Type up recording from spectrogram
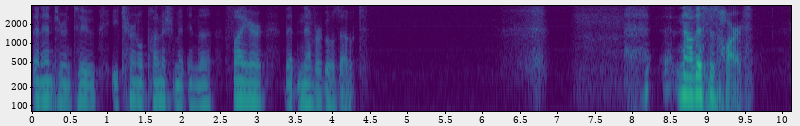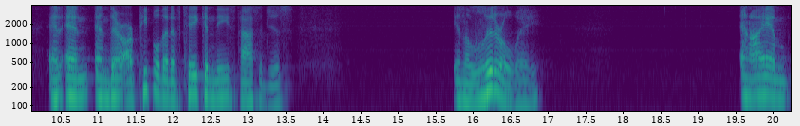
than enter into eternal punishment in the fire that never goes out. Now, this is hard. And, and, and there are people that have taken these passages in a literal way. And I am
